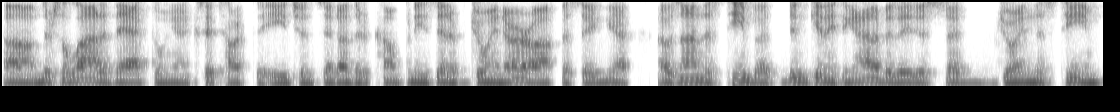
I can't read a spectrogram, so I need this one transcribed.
Um, there's a lot of that going on because i talked to agents at other companies that have joined our office saying yeah i was on this team but didn't get anything out of it. They just said join this team.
